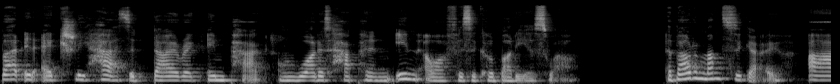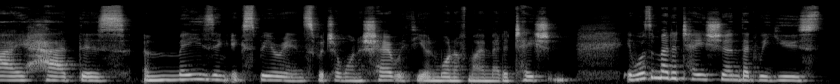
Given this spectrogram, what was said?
but it actually has a direct impact on what is happening in our physical body as well. About a month ago, I had this amazing experience, which I want to share with you in one of my meditation. It was a meditation that we used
